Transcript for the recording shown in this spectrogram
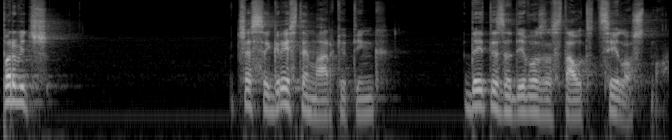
prvič, če se greste marketing, dajte zadevo zastaviti celostno.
